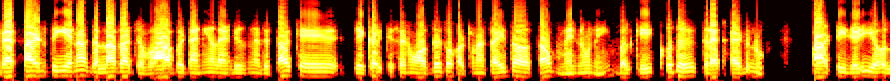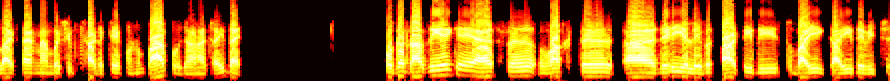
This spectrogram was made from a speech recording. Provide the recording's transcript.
ਗ੍ਰੈਫਾਈਡ ਦੀ ਇਹਨਾਂ ਗੱਲਾਂ ਦਾ ਜਵਾਬ ਡੈਨੀਅਲ ਐਂਡਰਸ ਨੇ ਦਿੱਤਾ ਕਿ ਜੇਕਰ ਕਿਸੇ ਨੂੰ ਅਹੁਦੇ ਤੋਂ ਹਟਣਾ ਚਾਹੀਦਾ ਤਾਂ ਮੈਨੂੰ ਨਹੀਂ, ਬਲਕਿ ਖੁਦ ਗ੍ਰੈਫਾਈਡ ਨੂੰ ਪਾਰਟੀ ਜਿਹੜੀ ਉਹ ਲਾਈਫ ਟਾਈਮ ਮੈਂਬਰਸ਼ਿਪ ਛੱਡ ਕੇ ਹੁਣ ਬਾਹਰ ਹੋ ਜਾਣਾ ਚਾਹੀਦਾ ਹੈ। ਉਧਰ ਦੱਸਦੀ ਹੈ ਕਿ ਇਸ ਵਕਤ ਜਿਹੜੀ ਇਹ ਲੇਬਰ ਪਾਰਟੀ ਦੀ ਸੂਬਾਈ ਇਕਾਈ ਦੇ ਵਿੱਚ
